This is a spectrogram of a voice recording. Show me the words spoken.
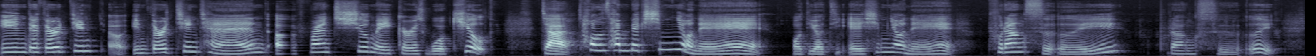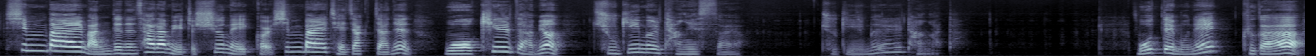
In the 13, uh, in 1310, uh, French shoemakers were killed. 자, 1310년에 어디 어디에 10년에 프랑스의 프랑스의 신발 만드는 사람이 있죠. shoemaker. 신발 제작자는 killed 하면 죽임을 당했어요. 죽임을 당하다. 뭐 때문에? 그가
